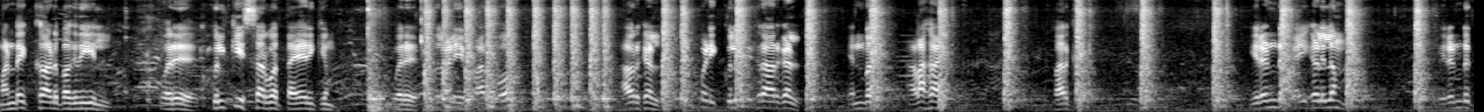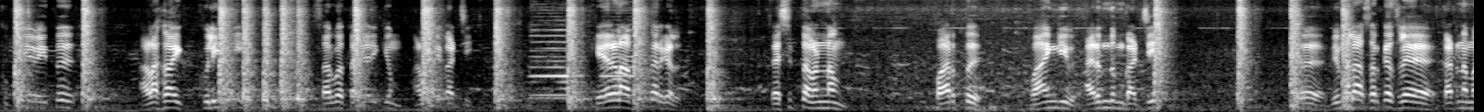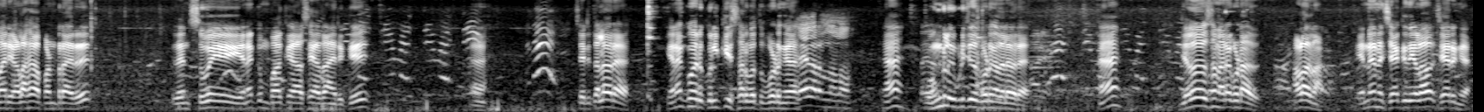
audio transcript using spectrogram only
மண்டைக்காடு பகுதியில் ஒரு குல்கி சர்பத் தயாரிக்கும் ஒரு முதலாளியை பார்ப்போம். அவர்கள் எப்படி குலுக்குகிறார்கள் என்பதை அழகாய் பார்க்க இரண்டு கைகளிலும் இரண்டு குப்பையை வைத்து அழகாய் குலுக்கி சர்பத் தயாரிக்கும் அழகிய காட்சி. கேரளா பக்தர்கள் ரசித்த வண்ணம் பார்த்து வாங்கி அருந்தும் காட்சி. விமலா சர்க்கஸில் காட்டின மாதிரி அழகாக பண்ணுறாரு இதன் சுவை எனக்கும் பார்க்க ஆசையாக தான் இருக்குது சரி தலைவரை எனக்கும் ஒரு குல்கி சர்பத்து போடுங்க. ஆ? உங்களுக்கு பிடிச்சது போடுங்க தலைவரை. ஆ? ஜலதோஷம் வரக்கூடாது. அவ்வளோதான் என்னென்ன சேர்க்குதீங்களோ சேருங்க.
